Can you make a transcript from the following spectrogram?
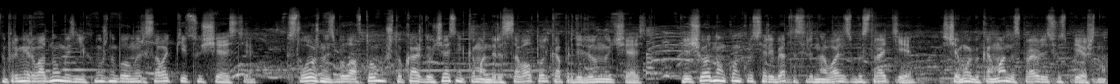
Например, в одном из них нужно было нарисовать птицу счастья. Сложность была в том, что каждый участник команды рисовал только определенную часть. В еще одном конкурсе ребята соревновались в быстроте, с чем обе команды справились успешно.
